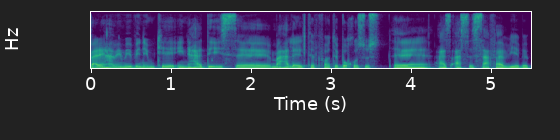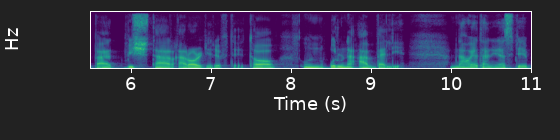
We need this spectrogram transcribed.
برای همین می‌بینیم که این حدیث محل التفات به خصوص از اصل صفویه به بعد بیشتر قرار گرفته تا اون قرون اولیه. نهایتا این است که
